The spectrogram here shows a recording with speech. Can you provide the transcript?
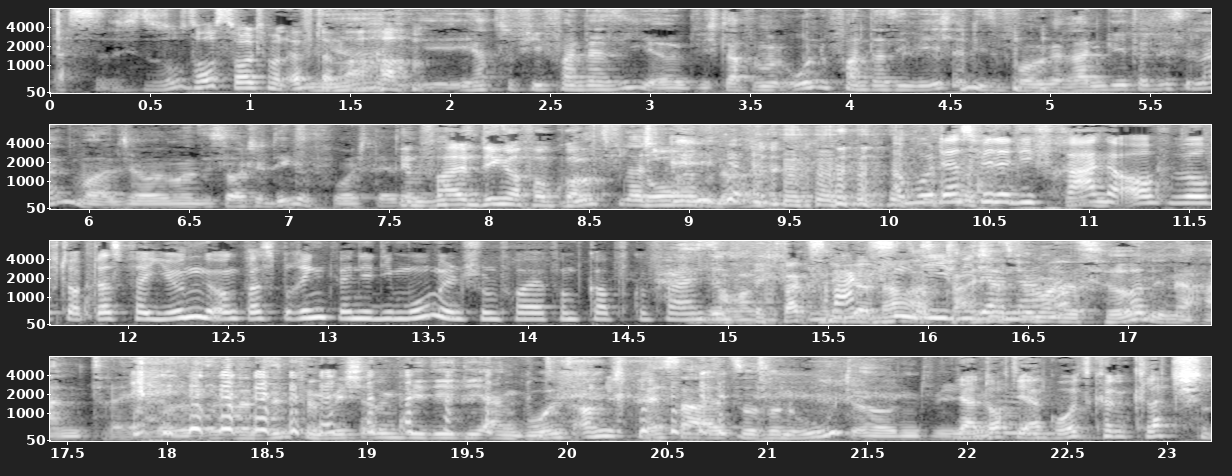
das, so, so sollte man öfter mal haben. ihr habt so viel Fantasie irgendwie. Ich glaube, wenn man ohne Fantasie wie ich an diese Folge rangeht, dann ist sie langweilig. Aber wenn man sich solche Dinge vorstellt, Den dann fallen Dinger vom Kopf. vielleicht. Obwohl das wieder die Frage aufwirft, ob das Verjüngen irgendwas bringt, wenn dir die Murmeln schon vorher vom Kopf gefallen sind. Was- wachsen was- die wieder nach. das Die gleiche, wieder als wenn man nach. das Hirn in der Hand trägt. Also, so, dann sind für mich irgendwie die, die Angolens auch nicht besser als so, so ein Hut irgendwie. Ja, doch, die Argols können klatschen.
